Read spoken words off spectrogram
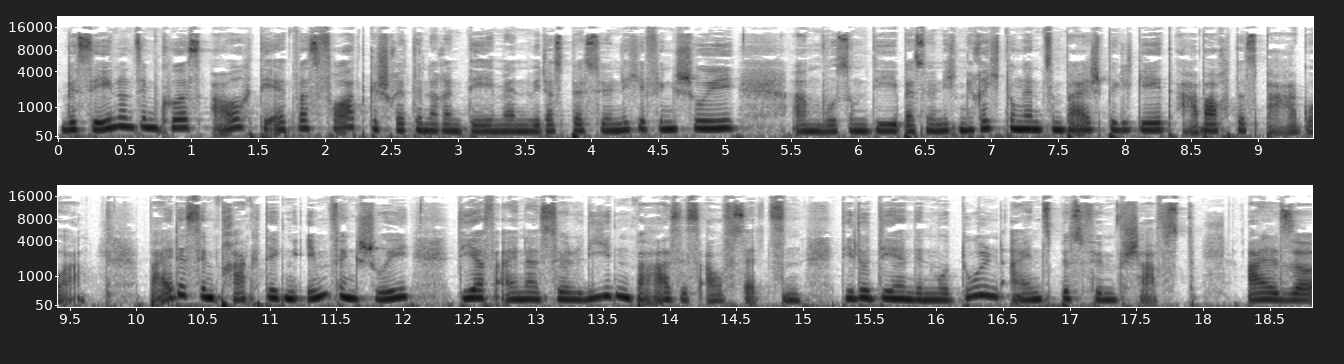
wir sehen uns im Kurs auch die etwas fortgeschritteneren Themen, wie das persönliche Feng Shui, ähm, wo es um die persönlichen Richtungen zum Beispiel geht, aber auch das Bagua. Beides sind Praktiken im Feng Shui, die auf einer soliden Basis aufsetzen, die du dir in den Modulen 1 bis 5 schaffst. Also,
